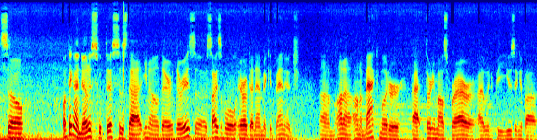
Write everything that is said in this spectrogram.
so one thing I noticed with this is that you know there there is a sizable aerodynamic advantage. Um, on a on a MAC motor at 30 miles per hour, I would be using about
